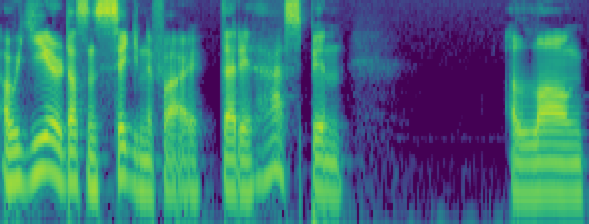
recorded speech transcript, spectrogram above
our year doesn't signify that it has been a long,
